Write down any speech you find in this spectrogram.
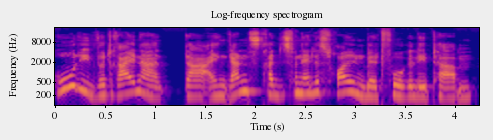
Rudi wird Rainer da ein ganz traditionelles Rollenbild vorgelebt haben.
